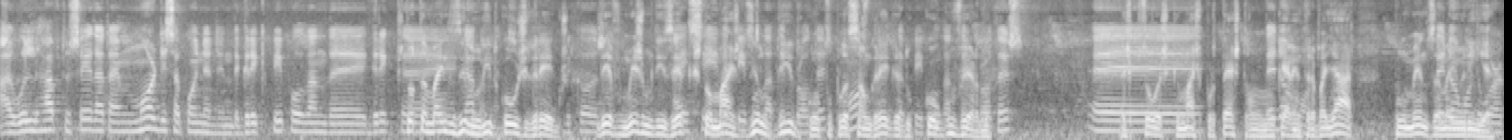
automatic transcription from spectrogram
I will have to say that I'm more disappointed in the Greek people than the Greek Estou também uh, desiludido com os gregos. Devo mesmo dizer que estou mais desiludido com a população grega do que com o governo. As pessoas que mais protestam não querem trabalhar, pelo menos a maioria.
